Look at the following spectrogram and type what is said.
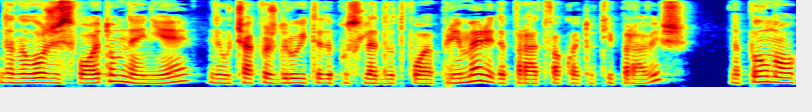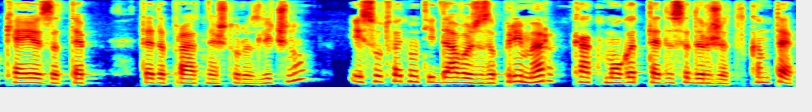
да наложиш своето мнение, не очакваш другите да последват твоя пример и да правят това, което ти правиш. Напълно окей е за теб те да правят нещо различно – и съответно ти даваш за пример как могат те да се държат към теб.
